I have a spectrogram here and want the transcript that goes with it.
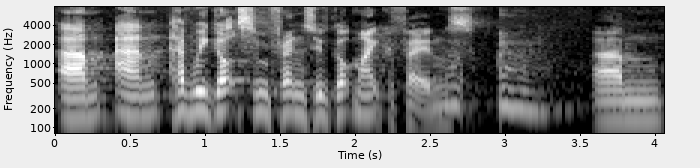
Um, and have we got some friends who've got microphones? Um,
